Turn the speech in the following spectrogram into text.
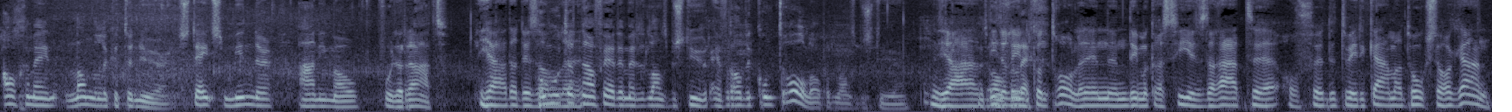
algemeen landelijke teneur. Steeds minder animo voor de raad. Ja, dat is Hoe al, moet het uh, nou verder met het landsbestuur en vooral de controle op het landsbestuur? Ja, Het niet alleen de controle. In een democratie is de Raad eh, of eh, de Tweede Kamer het hoogste orgaan.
